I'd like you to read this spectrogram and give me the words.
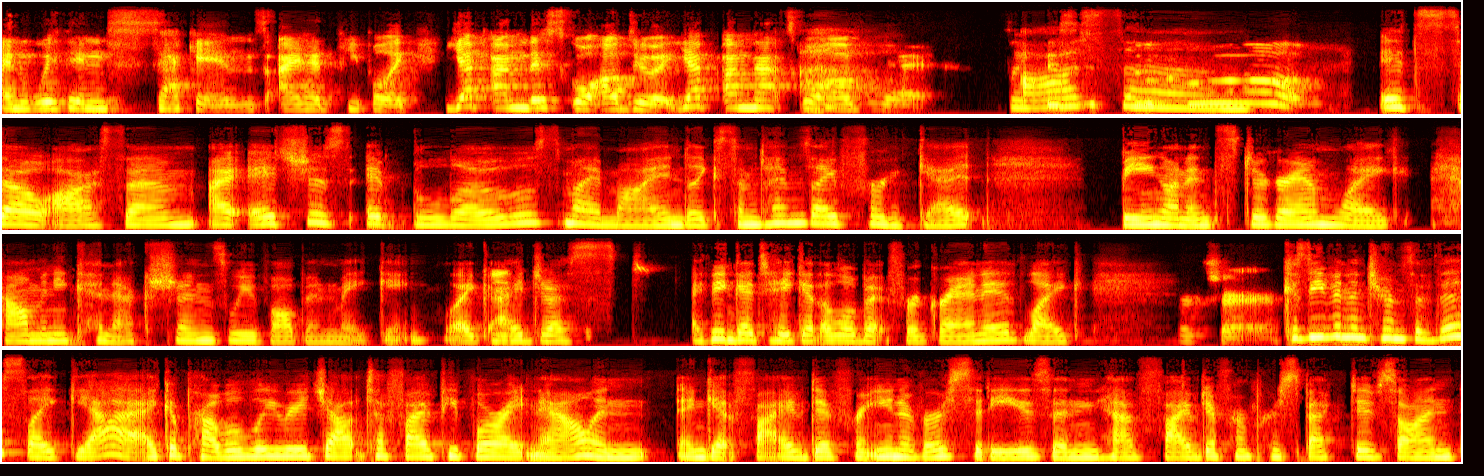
and within seconds I had people like, "Yep, I'm this school, I'll do it. Yep, I'm that school, I'll do it." Like, awesome. So cool. It's so awesome. I it's just it blows my mind. Like sometimes I forget being on Instagram like how many connections we've all been making. Like I just I think I take it a little bit for granted like for sure. Because even in terms of this, like, yeah, I could probably reach out to five people right now and and get five different universities and have five different perspectives on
